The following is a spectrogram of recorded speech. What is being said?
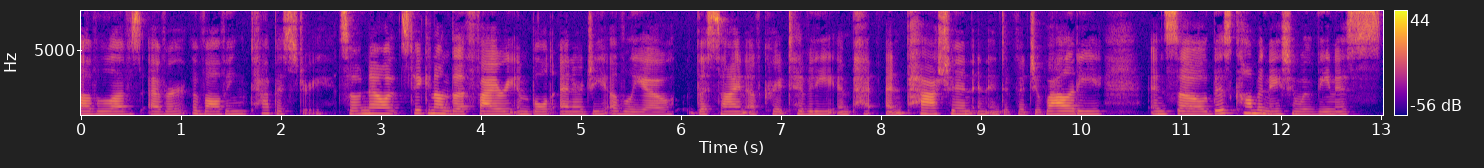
of love's ever evolving tapestry. So now it's taken on the fiery and bold energy of Leo, the sign of creativity and, and passion and individuality. And so this combination with Venus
